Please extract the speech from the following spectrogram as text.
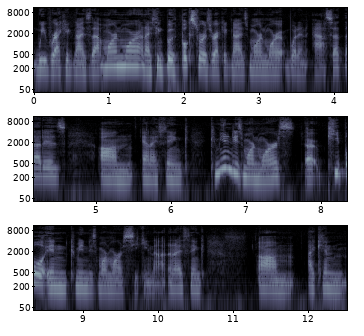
we recognize that more and more, and I think both bookstores recognize more and more what an asset that is, um, and I think communities more and more, uh, people in communities more and more are seeking that, and I think um, I can,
